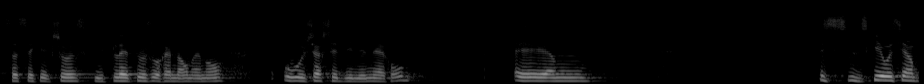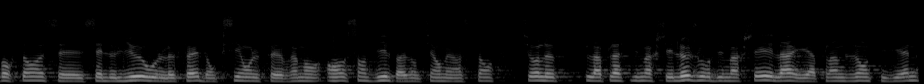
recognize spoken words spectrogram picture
ça c'est quelque chose qui plaît toujours énormément, ou chercher des minéraux. Et ce qui est aussi important, c'est le lieu où on le fait. Donc, si on le fait vraiment en centre-ville, par exemple, si on met un stand sur la place du marché, le jour du marché, là, il y a plein de gens qui viennent,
